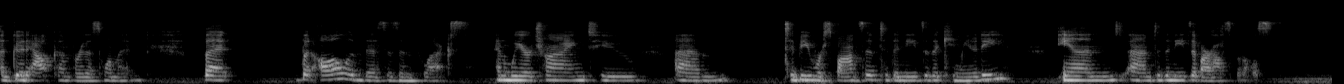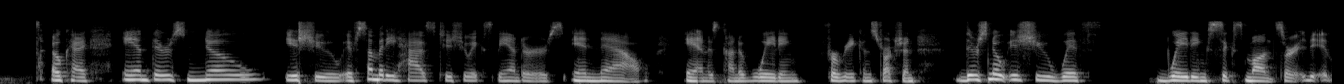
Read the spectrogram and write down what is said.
a good outcome for this woman. But but all of this is in flux, and we are trying to um, to be responsive to the needs of the community and um, to the needs of our hospitals. Okay, and there's no issue if somebody has tissue expanders in now and is kind of waiting for reconstruction. There's no issue with waiting six months or it,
